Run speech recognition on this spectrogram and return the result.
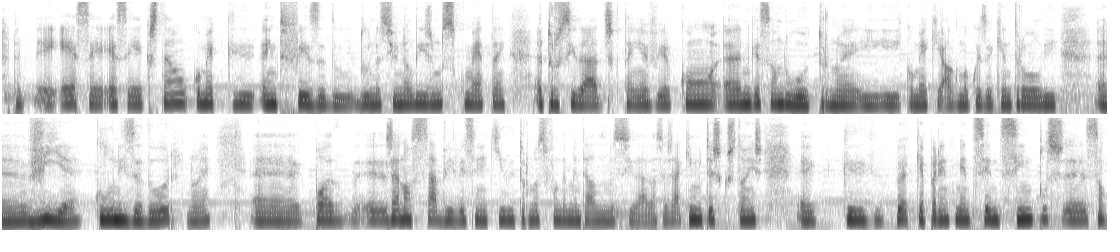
Portanto, é, essa, é, essa é a questão, como é que em defesa do, do, nacionalismo se cometem atrocidades que têm a ver com a negação do outro, não é? E, e como é que alguma coisa que entrou ali uh, via colonizador, não é? Uh, pode, uh, já não se sabe viver sem aquilo e tornou-se fundamental numa sociedade. Ou seja, há aqui muitas questões que, que aparentemente sendo simples uh, são,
